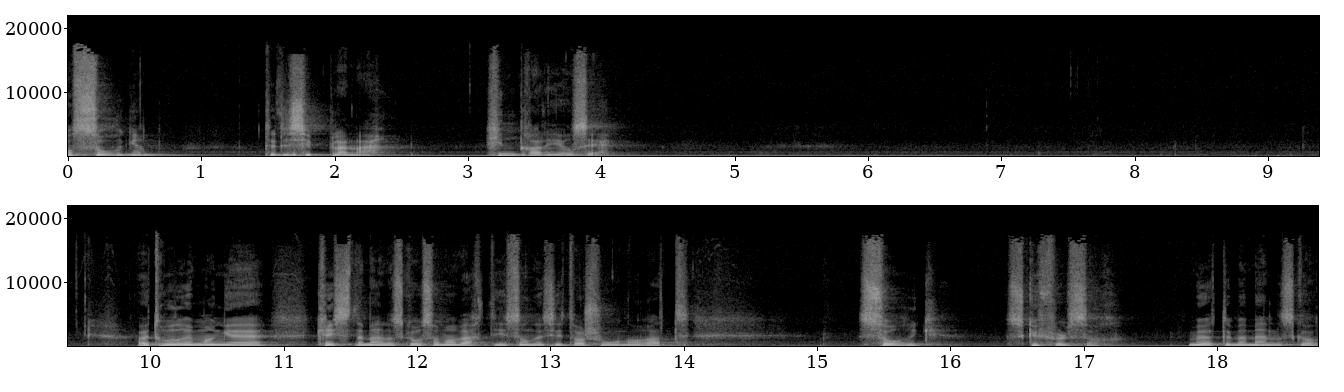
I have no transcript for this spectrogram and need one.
og sorgen til disiplene hindra de å se. Og Jeg tror det er mange kristne mennesker som har vært i sånne situasjoner at sorg, skuffelser, møte med mennesker,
